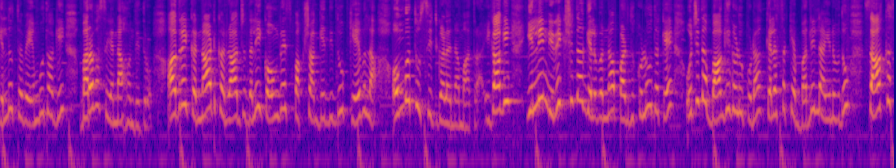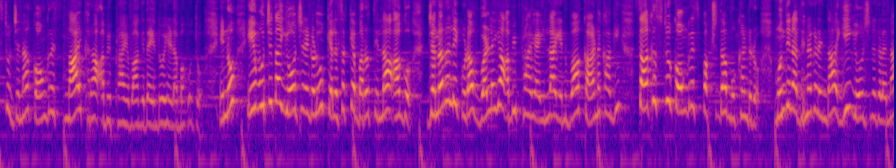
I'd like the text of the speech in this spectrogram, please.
ಗೆಲ್ಲುತ್ತವೆ ಎಂಬುದಾಗಿ ಭರವಸೆಯನ್ನ ಹೊಂದಿದ್ರು. ಆದರೆ ಕರ್ನಾಟಕ ರಾಜ್ಯದಲ್ಲಿ ಕಾಂಗ್ರೆಸ್ ಪಕ್ಷ ಗೆದ್ದಿದ್ದು ಕೇವಲ ಒಂಬತ್ತು ಸೀಟ್ಗಳನ್ನ ಮಾತ್ರ. ಹೀಗಾಗಿ ಇಲ್ಲಿ ನಿರೀಕ್ಷಿತ ಗೆಲುವನ್ನ ಪಡೆದುಕೊಳ್ಳುವುದಕ್ಕೆ ಉಚಿತ ಭಾಗ್ಯಗಳು ಕೂಡ ಕೆಲಸಕ್ಕೆ ಬರಲಿಲ್ಲ ಎನ್ನುವುದು ಸಾಕಷ್ಟು ಜನ ಕಾಂಗ್ರೆಸ್ ನಾಯಕರ ಅಭಿಪ್ರಾಯವಾಗಿದೆ ಎಂದು ಹೇಳಬಹುದು. ಇನ್ನು ಈ ಉಚಿತ ಯೋಜನೆಗಳು ಕೆಲಸಕ್ಕೆ ಬರುತ್ತಿಲ್ಲ ಹಾಗೂ ಜನರಲ್ಲಿ ಕೂಡ ಒಳ್ಳೆಯ ಅಭಿಪ್ರಾಯ ಇಲ್ಲ ಎನ್ನುವ ಕಾರಣಕ್ಕಾಗಿ ಸಾಕಷ್ಟು ಕಾಂಗ್ರೆಸ್ ಪಕ್ಷದ ಮುಖಂಡರು ಮುಂದಿನ ದಿನಗಳಿಂದ ಈ ಯೋಜನೆಗಳನ್ನ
